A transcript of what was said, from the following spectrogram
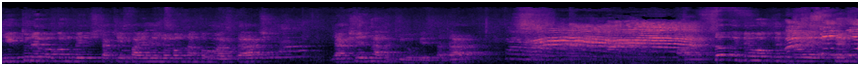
Niektóre mogą być takie fajne, że można pogłaskać. Jak się zna takiego pieska, tak? A co by było, gdyby ten piesek...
